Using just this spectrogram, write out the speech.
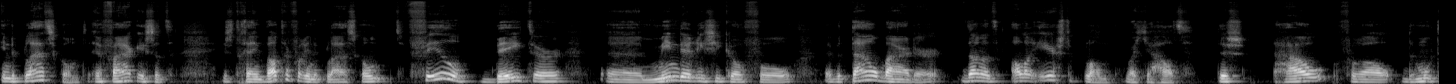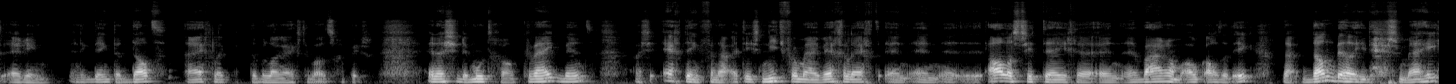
in de plaats komt. En vaak is, het, is hetgeen wat er voor in de plaats komt veel beter, uh, minder risicovol, uh, betaalbaarder dan het allereerste plan wat je had. Dus hou vooral de moed erin. En ik denk dat dat eigenlijk de belangrijkste boodschap is. En als je de moed gewoon kwijt bent, als je echt denkt van nou het is niet voor mij weggelegd en, en uh, alles zit tegen en, en, waarom ook altijd ik, nou dan bel je dus mij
